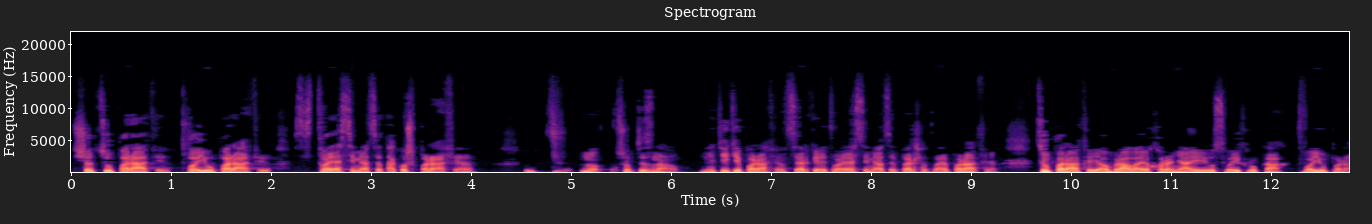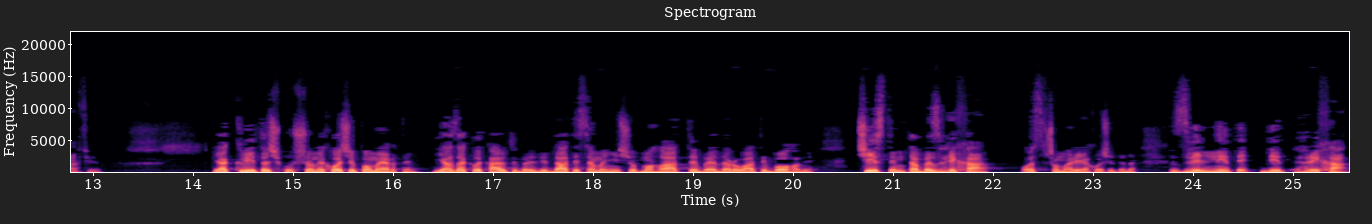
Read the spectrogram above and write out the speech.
що цю парафію, твою парафію, твоя сім'я це також парафія. Ну, щоб ти знав, не тільки парафія в церкві, а твоя сім'я це перша твоя парафія. Цю парафію я обрала і охороняю її у своїх руках, твою парафію. Як квіточку, що не хоче померти, я закликаю тебе віддатися мені, щоб могла тебе дарувати Богові, чистим та без гріха. Ось що Марія хоче тебе. Звільнити від гріха.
